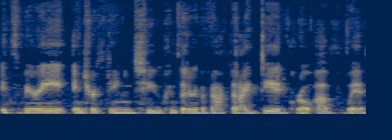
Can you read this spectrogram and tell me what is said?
it's very interesting to consider the fact that I did grow up with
